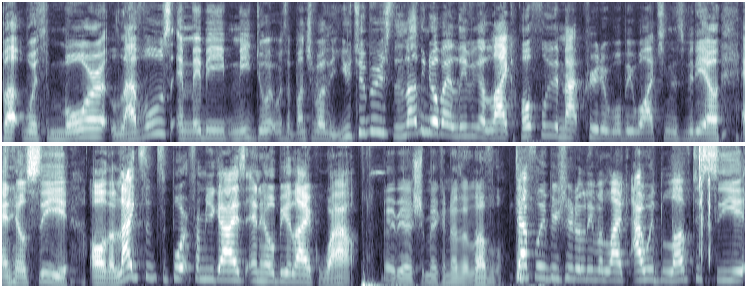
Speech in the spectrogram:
but with more levels and maybe me do it with a bunch of other YouTubers, then let me know by leaving a like. Hopefully the map creator will be watching this video and he'll see all the likes and support from you guys and he'll be like, wow, maybe I should make another level. Definitely be sure to leave a like. I would love to see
